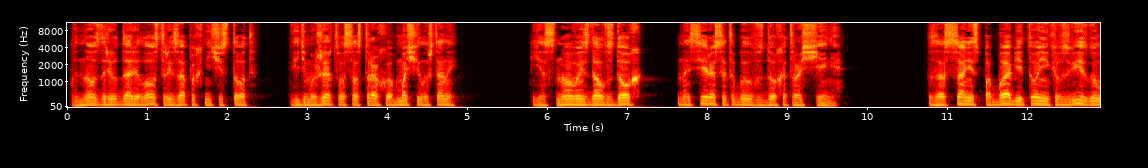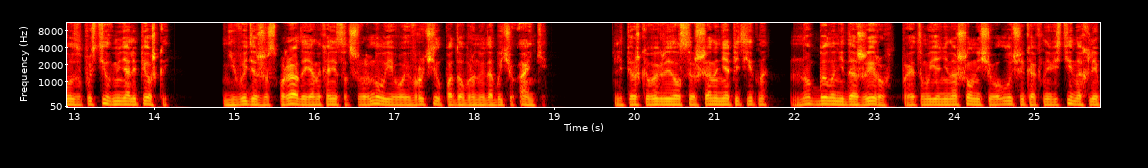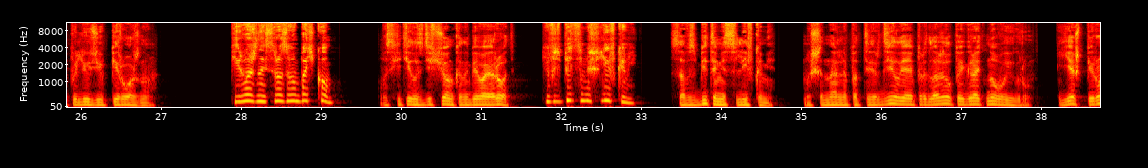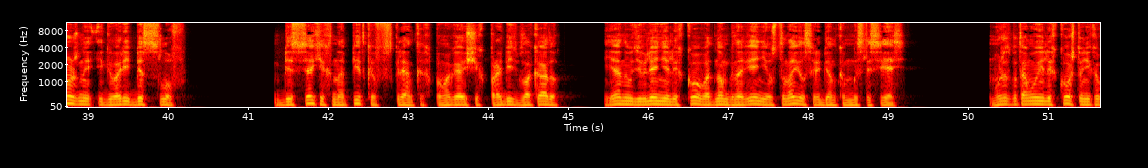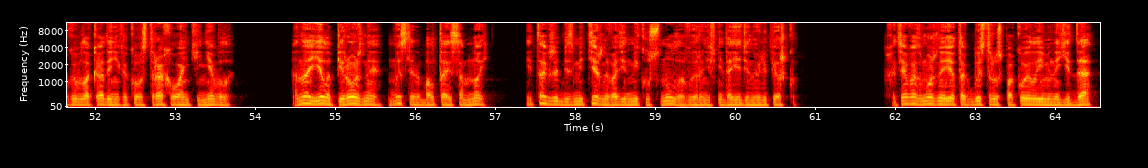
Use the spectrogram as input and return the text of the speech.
В ноздри ударил острый запах нечистот. Видимо, жертва со страху обмочила штаны. Я снова издал вздох. На сей раз это был вздох отвращения. Засанец по бабье тоненько взвизгнул и запустил в меня лепешкой. Не выдержав смрада, я наконец отшвырнул его и вручил подобранную добычу Аньке. Лепешка выглядела совершенно неаппетитно, но было не до жиру, поэтому я не нашел ничего лучше, как навести на хлеб иллюзию пирожного. «Пирожное с розовым бачком!» — восхитилась девчонка, набивая рот. «И взбитыми сливками!» «Со взбитыми сливками!» Машинально подтвердил я и предложил поиграть новую игру. «Ешь пирожные и говори без слов». Без всяких напитков в склянках, помогающих пробить блокаду, я, на удивление, легко в одно мгновение установил с ребенком мыслесвязь. Может, потому и легко, что никакой блокады, никакого страха у Аньки не было. Она ела пирожное, мысленно болтая со мной, и также безмятежно в один миг уснула, выронив недоеденную лепешку. Хотя, возможно, ее так быстро успокоила именно еда.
